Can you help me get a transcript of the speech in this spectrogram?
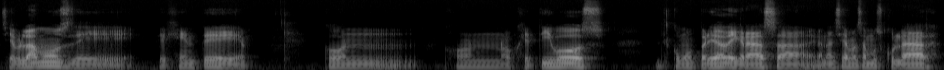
Si hablamos de, de gente con con objetivos como pérdida de grasa, ganancia de masa muscular,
